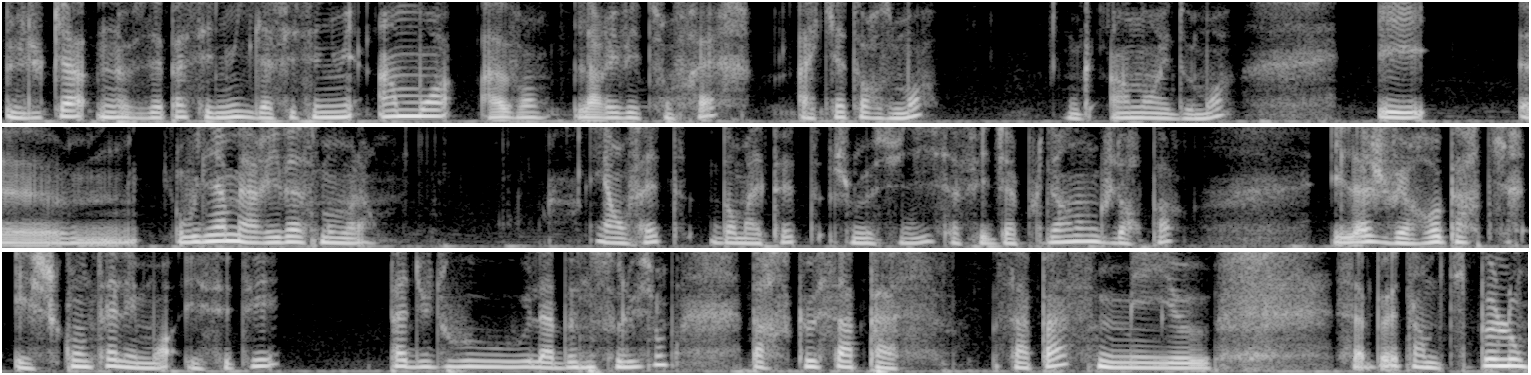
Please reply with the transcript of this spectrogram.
Lucas ne faisait pas ses nuits, il a fait ses nuits un mois avant l'arrivée de son frère, à 14 mois, donc un an et deux mois. Et euh, William est arrivé à ce moment-là. Et en fait, dans ma tête, je me suis dit, ça fait déjà plus d'un an que je dors pas. Et là, je vais repartir. Et je comptais les mois. Et c'était pas du tout la bonne solution parce que ça passe. Ça passe, mais euh, ça peut être un petit peu long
